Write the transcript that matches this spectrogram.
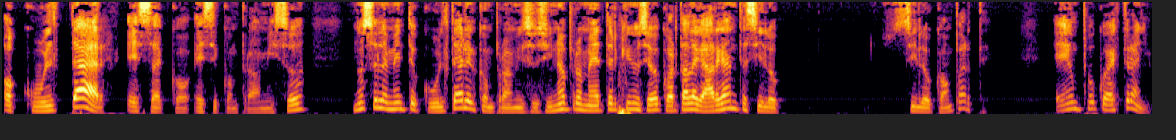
ocultar esa, ese compromiso, no solamente ocultar el compromiso, sino prometer que uno se va a cortar la garganta si lo, si lo comparte. Es un poco extraño.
